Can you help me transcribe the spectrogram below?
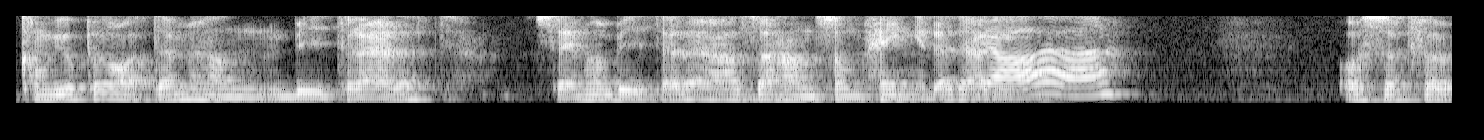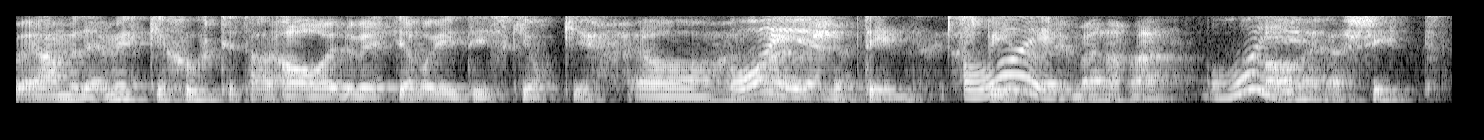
kom vi och pratade med han biträdet. Säger man biträde? Alltså han som hängde där inne. Ja, ja. Och så för, ja men det är mycket 70-tal. Ja du vet jag var ju diskjockey. Ja, Oj. jag har köpt in. Jag spelade ju med de här. Oj. Ja, ja shit.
